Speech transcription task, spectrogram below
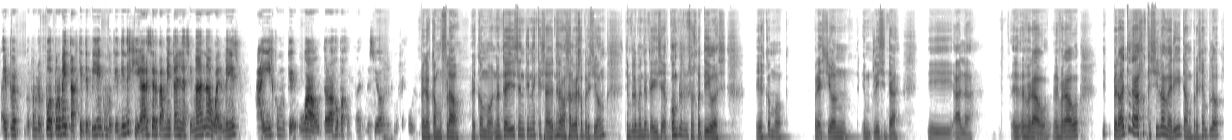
hay, por, por, metas que te piden como que tienes que llegar a cierta meta en la semana o al mes, ahí es como que, wow, trabajo bajo presión. Pero camuflado, es como, no te dicen tienes que saber trabajar bajo presión, simplemente te dicen cumple tus objetivos. Y es como presión implícita y ala, es, es bravo, es bravo. Pero hay trabajos que sí lo ameritan, por ejemplo,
